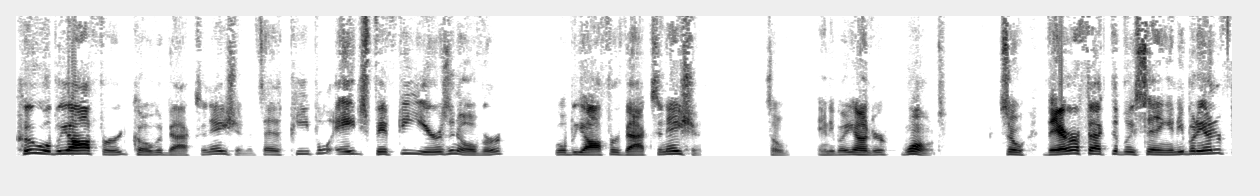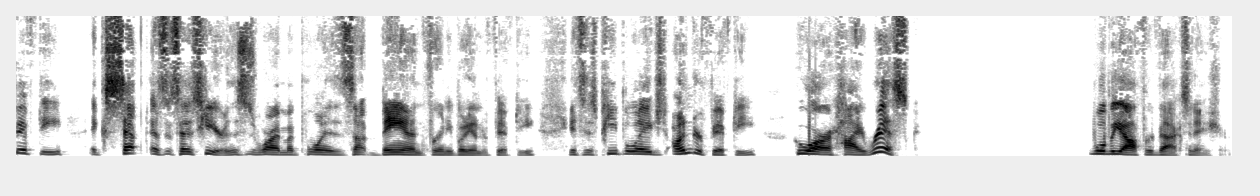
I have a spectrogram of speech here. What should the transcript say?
Who will be offered COVID vaccination? It says people aged 50 years and over will be offered vaccination. So anybody under won't. So they're effectively saying anybody under 50, except as it says here, and this is why my point is it's not banned for anybody under 50. It says people aged under 50 who are at high risk will be offered vaccination.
